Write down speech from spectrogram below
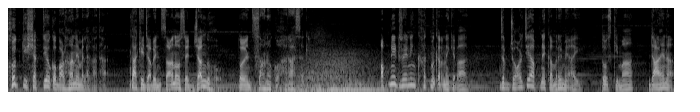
खुद की शक्तियों को बढ़ाने में लगा था, ताकि जब इंसानों से जंग हो तो इंसानों को हरा सके। अपनी ट्रेनिंग खत्म करने के बाद, जब जॉर्जिया अपने कमरे में आई तो उसकी माँ डायना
